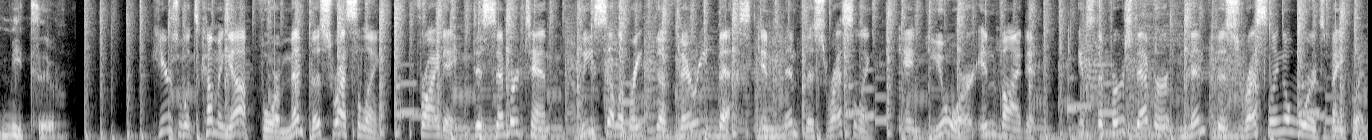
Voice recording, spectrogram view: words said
Me too. Here's what's coming up for Memphis Wrestling. Friday, December 10th, we celebrate the very best in Memphis wrestling, and you're invited. It's the first ever Memphis Wrestling Awards banquet,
